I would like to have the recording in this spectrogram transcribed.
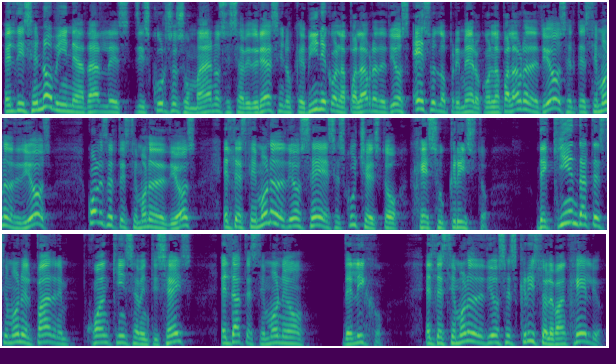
Él dice, no vine a darles discursos humanos y sabiduría, sino que vine con la palabra de Dios. Eso es lo primero, con la palabra de Dios, el testimonio de Dios. ¿Cuál es el testimonio de Dios? El testimonio de Dios es, escuche esto, Jesucristo. ¿De quién da testimonio el Padre en Juan 15, 26? Él da testimonio del Hijo. El testimonio de Dios es Cristo, el Evangelio.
